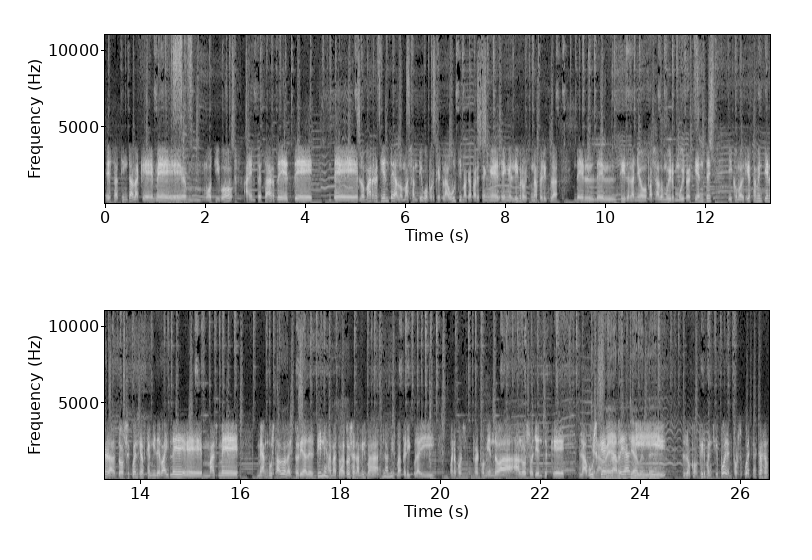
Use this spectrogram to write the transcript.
esta cinta la que me motivó a empezar de, de, lo más reciente a lo más antiguo, porque es la última que aparece en el, en el libro, es una película del, del, sí, del año pasado, muy, muy reciente, y como decías, también tiene las dos secuencias que a mí de baile eh, más me, me han gustado la historia del cine, además las dos en la misma, en la misma película, y bueno, pues recomiendo a, los oyentes que la busquen, la vean, y lo confirmen si pueden, por supuesto, claro.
